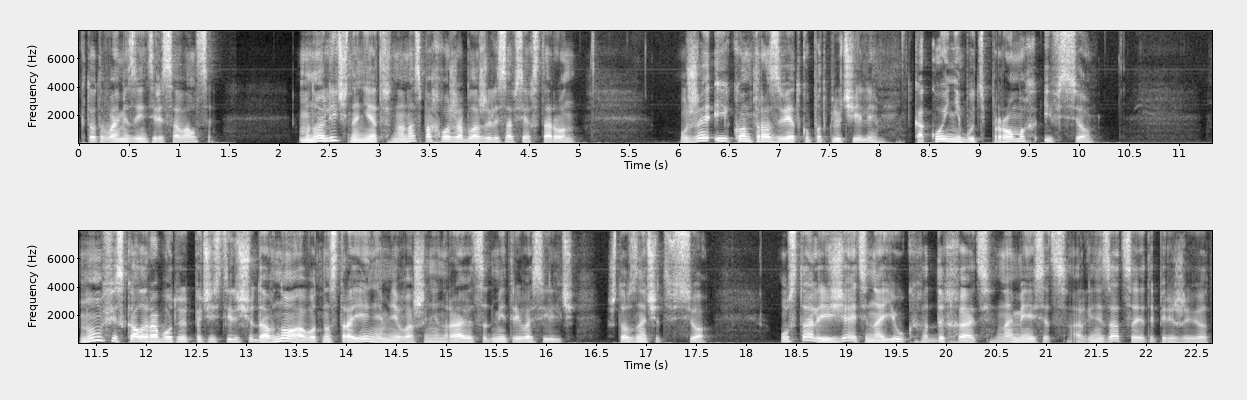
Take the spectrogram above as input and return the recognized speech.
Кто-то вами заинтересовался? Мной лично нет, но нас, похоже, обложили со всех сторон. Уже и контрразведку подключили. Какой-нибудь промах и все. Ну, фискалы работают по чистилищу давно, а вот настроение мне ваше не нравится, Дмитрий Васильевич. Что значит «все»? Устали, езжайте на юг отдыхать, на месяц. Организация это переживет.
